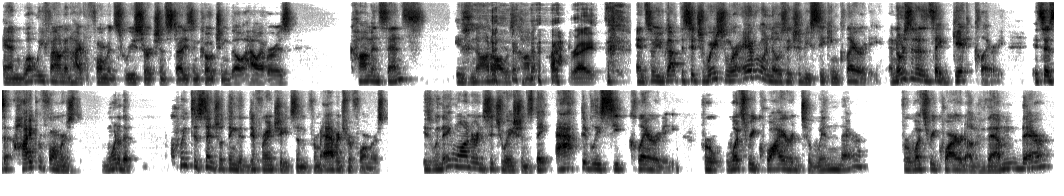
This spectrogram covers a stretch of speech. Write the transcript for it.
And what we found in high performance research and studies and coaching, though, however, is common sense is not always common practice. right. And so you've got the situation where everyone knows they should be seeking clarity. And notice it doesn't say get clarity. It says that high performers, one of the quintessential thing that differentiates them from average performers is when they wander into situations, they actively seek clarity for what's required to win there, for what's required of them there,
